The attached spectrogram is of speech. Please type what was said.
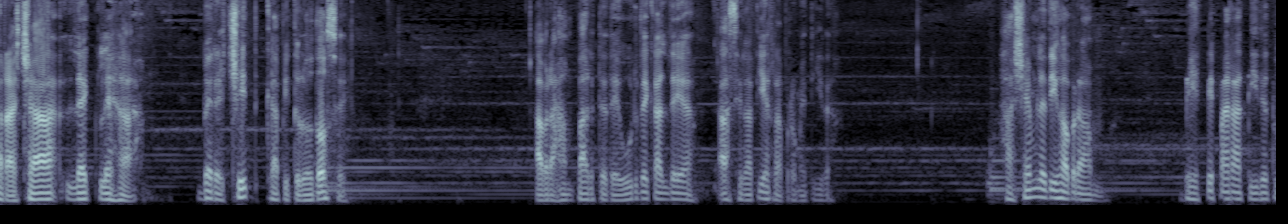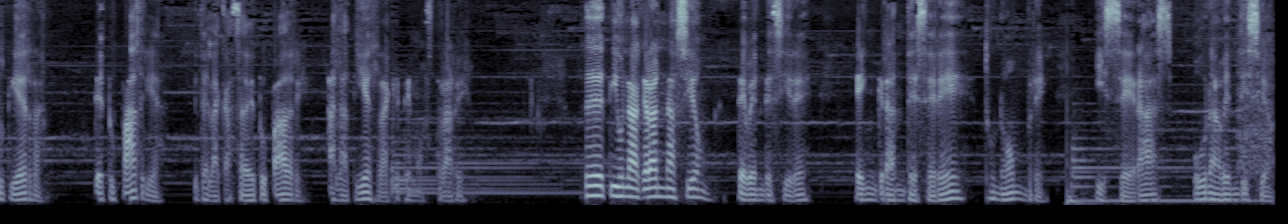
Parashá Lek Leha, Berechit capítulo 12. Abraham parte de Ur de Caldea hacia la tierra prometida. Hashem le dijo a Abraham, vete para ti de tu tierra, de tu patria y de la casa de tu padre, a la tierra que te mostraré. De ti una gran nación, te bendeciré, engrandeceré tu nombre y serás una bendición.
